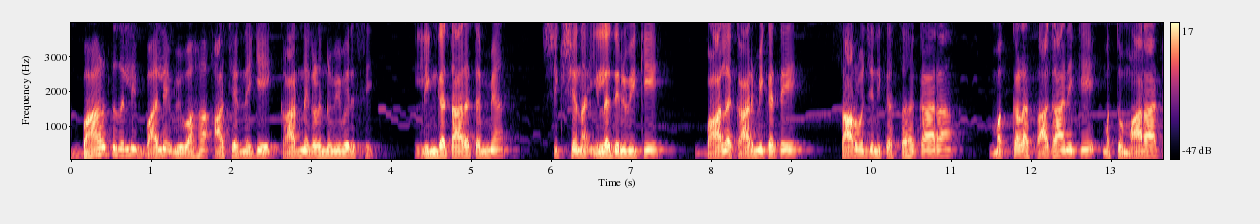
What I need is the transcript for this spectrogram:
ಭಾರತದಲ್ಲಿ ಬಾಲ್ಯ ವಿವಾಹ ಆಚರಣೆಗೆ ಕಾರಣಗಳನ್ನು ವಿವರಿಸಿ. ಲಿಂಗ ತಾರತಮ್ಯ, ಶಿಕ್ಷಣ ಇಲ್ಲದಿರುವಿಕೆ, ಬಾಲ ಕಾರ್ಮಿಕತೆ, ಸಾರ್ವಜನಿಕ ಸಹಕಾರ, ಮಕ್ಕಳ ಸಾಗಾಣಿಕೆ ಮತ್ತು ಮಾರಾಟ,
